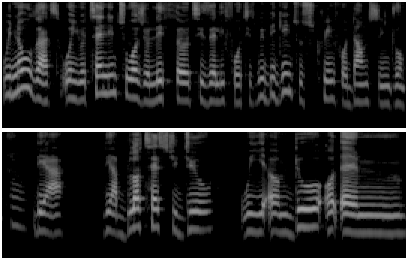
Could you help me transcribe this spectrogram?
we know that when you're tending towards your late 30s, early 40s, we begin to screen for Down syndrome. There, are, there are blood tests you do. We um, do uh, um,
